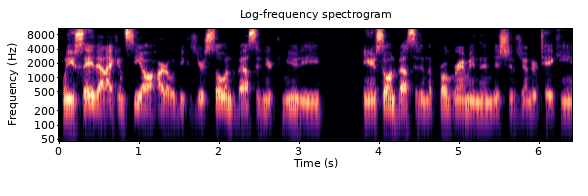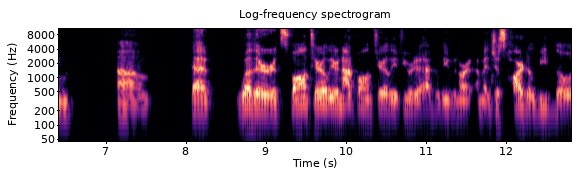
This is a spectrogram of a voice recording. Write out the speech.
when you say that i can see how hard it would be because you're so invested in your community and you're so invested in the programming the initiatives you're undertaking um, that whether it's voluntarily or not voluntarily, if you were to have to leave an art, I mean, it's just hard to leave those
